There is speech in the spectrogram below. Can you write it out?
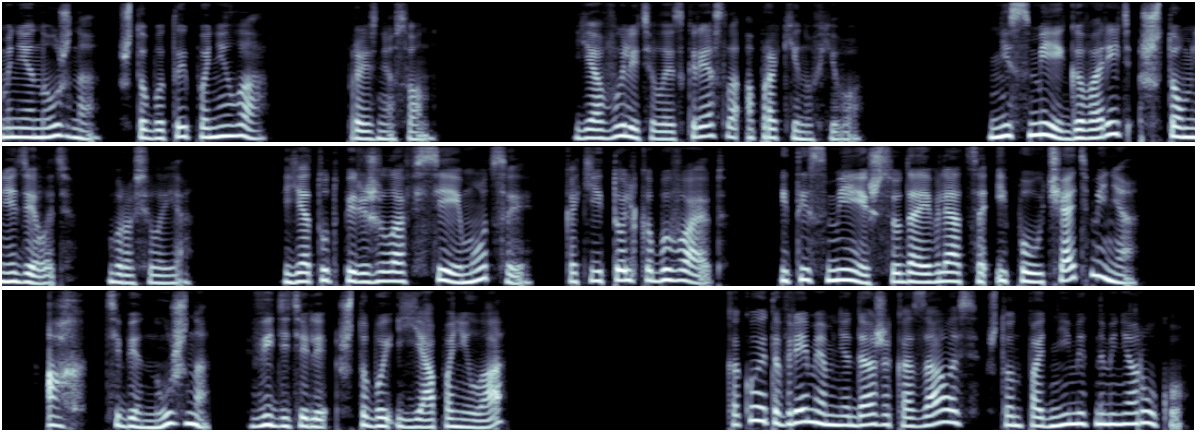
«Мне нужно, чтобы ты поняла», — произнес он. Я вылетела из кресла, опрокинув его. «Не смей говорить, что мне делать», — бросила я. «Я тут пережила все эмоции, какие только бывают, и ты смеешь сюда являться и поучать меня? Ах, тебе нужно, видите ли, чтобы я поняла?» Какое-то время мне даже казалось, что он поднимет на меня руку.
